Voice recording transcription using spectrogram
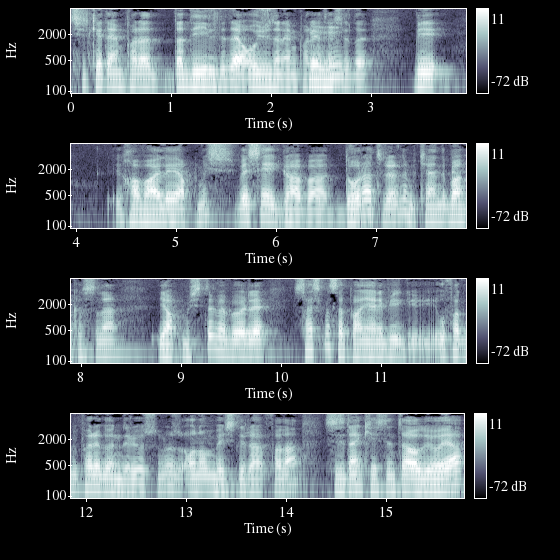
şirket Empara'da değildi de o yüzden Empara'ya taşıdı. Bir havale yapmış ve şey galiba doğru hatırlıyorum değil mi? Kendi bankasına yapmıştı ve böyle saçma sapan yani bir ufak bir para gönderiyorsunuz 10-15 lira falan sizden kesinti alıyor ya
